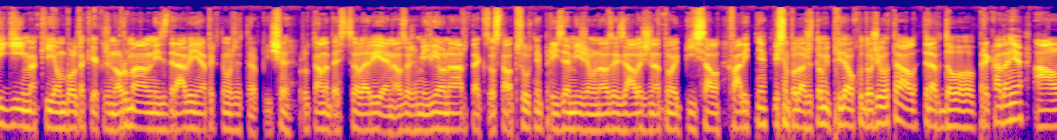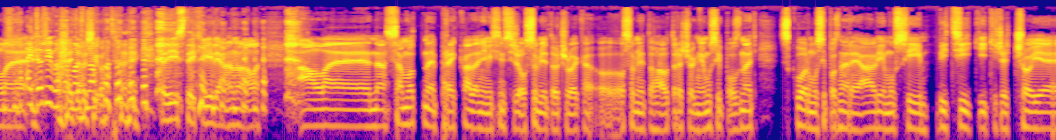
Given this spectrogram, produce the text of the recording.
vidím, aký on bol taký akože normálny, zdravý, napriek tomu, že to píše brutálne bestsellery, je naozaj že milionár, tak zostal absolútne pri zemi, že mu naozaj záleží na tom, aby písal kvalitne. By som povedal, že to mi pridalo chuť do života, ale teda do prekladania, ale... Aj do života aj možno. Do života, v istej chvíli, áno, ale, ale na samotné prekladanie myslím si, že osobne toho človeka, osobne toho autora človek nemusí poznať, skôr musí poznať reálie, musí vycítiť, že čo je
